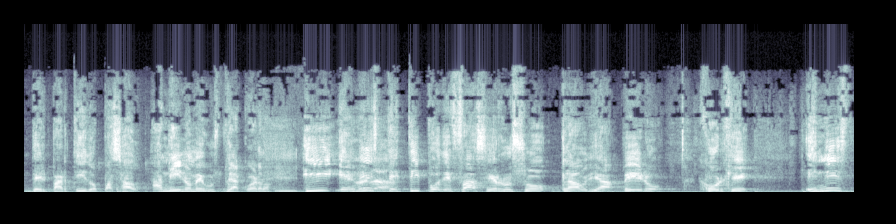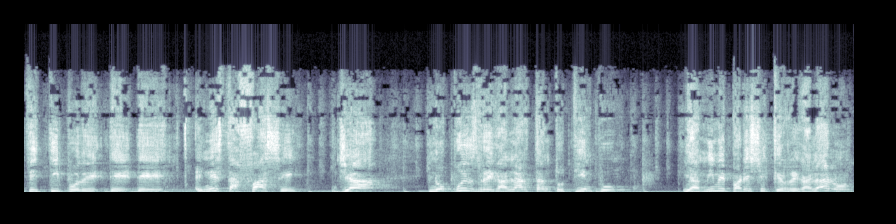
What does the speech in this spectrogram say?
del partido pasado. A mí no me gustó. De acuerdo. Y en este tipo de fase, Ruso, Claudia, Vero, Jorge, en este tipo de, de- de- en esta fase ya no puedes regalar tanto tiempo. Y a mí me parece que regalaron.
